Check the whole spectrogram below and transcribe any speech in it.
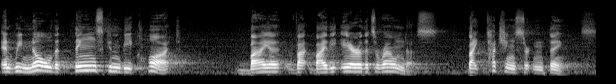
and we know that things can be caught by, a, by the air that's around us, by touching certain things.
